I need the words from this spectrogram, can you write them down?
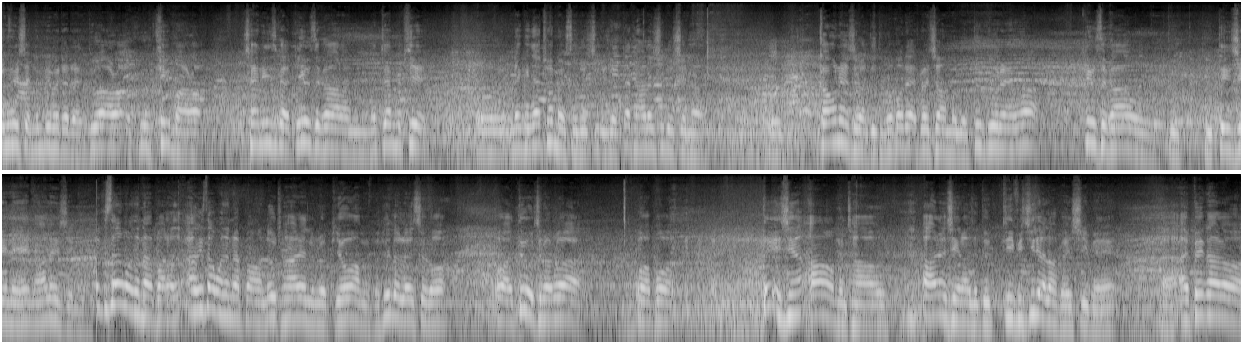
English နဲ့မျိုးတည်းတယ်သူကတော့အခုခေတ်မှာတော့ Chinese ကတရုတ်စကားတော့မတက်မဖြစ်ဟိုနိုင်ငံခြားထွက်မယ်ဆိုလို့ရှိရင်တက်ထားလို့ရှိလို့ရှိရင်တော့ဟိုကောင်းတယ်ဆိုတော့ဒီသဘောပေါက်တဲ့အတွက်ကြောင့်မလို့သူကိုယ်တိုင်ကတရုတ်စကားကိုသူသူသင်ရှင်တယ်နားလည်ရှင်တယ်အက္ကသဝန္ဒနာပါတော့အက္ကသဝန္ဒနာပါအောင်လှုပ်ထားတယ်လို့တော့ပြောရမှာဘာဖြစ်လို့လဲဆိုတော့ဟိုသူ့ကိုကျွန်တော်တို့က ဟိုပေါ့တိတ်အရင်အောင်မထားဘူးအားတဲ့အချိန်တော့သူ TV ကြည့်တဲ့လောက်ပဲရှိမယ်အဲ iPad ကတော့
